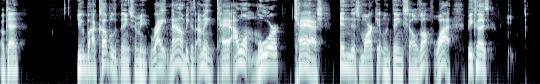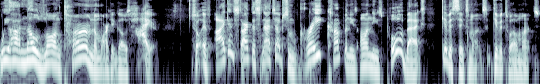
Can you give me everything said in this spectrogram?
Okay. You can buy a couple of things for me right now because I'm in cash. I want more cash in this market when things sells off. Why? Because we all know long term the market goes higher. So if I can start to snatch up some great companies on these pullbacks, give it six months, give it 12 months.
